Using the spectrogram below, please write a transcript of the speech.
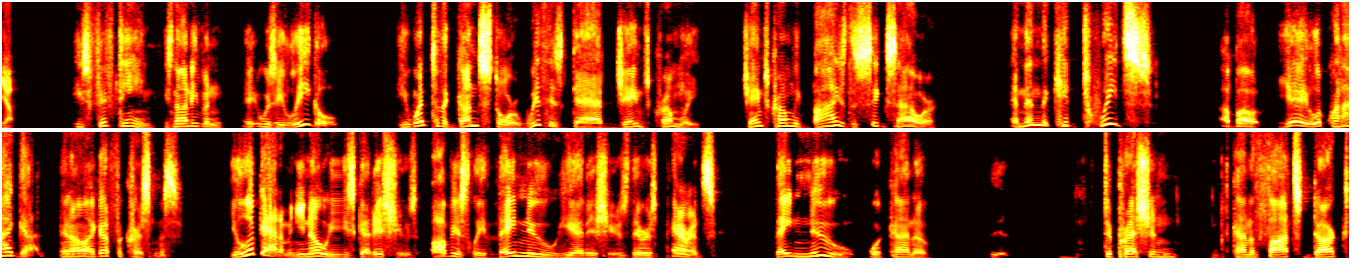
Yep. He's 15. He's not even. It was illegal. He went to the gun store with his dad, James Crumbley. James Crumbley buys the Sig Sauer, and then the kid tweets about, "Yay, look what I got! You know, I got for Christmas." You look at him and you know he's got issues. Obviously, they knew he had issues. They're his parents. They knew what kind of uh, depression, kind of thoughts, dark,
